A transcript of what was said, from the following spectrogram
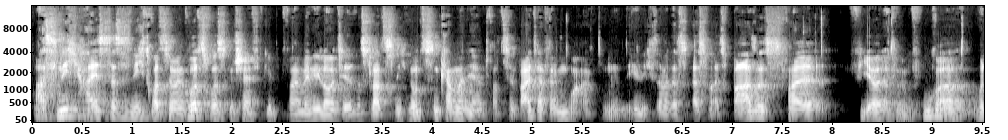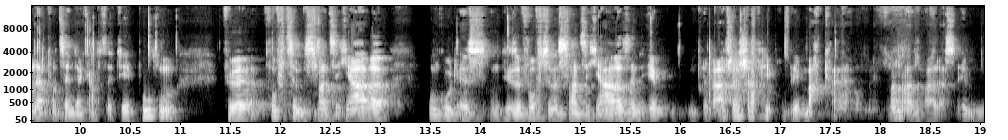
Was nicht heißt, dass es nicht trotzdem ein Kurzfristgeschäft gibt, weil wenn die Leute ihre Slots nicht nutzen, kann man die ja trotzdem weiter vermarkten und ähnliches. Aber das erstmal als Basisfall vier oder fünf Bucher 100% der Kapazität buchen für 15 bis 20 Jahre und gut ist. Und diese 15 bis 20 Jahre sind eben ein privatwirtschaftliches Problem, macht keiner im Moment. Ne? Also weil das eben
